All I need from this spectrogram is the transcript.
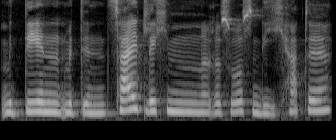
mit den, mit den zeitlichen Ressourcen, die ich hatte,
